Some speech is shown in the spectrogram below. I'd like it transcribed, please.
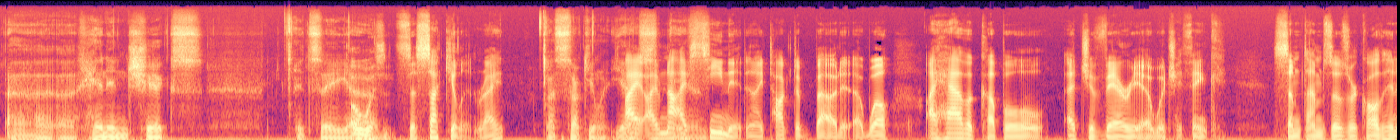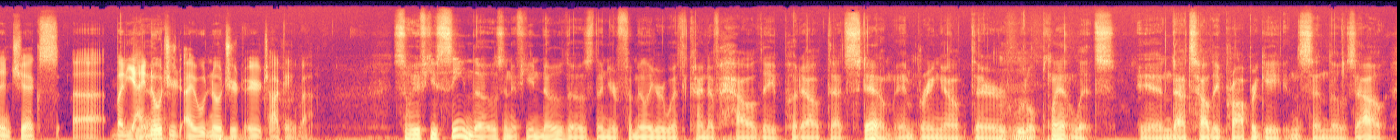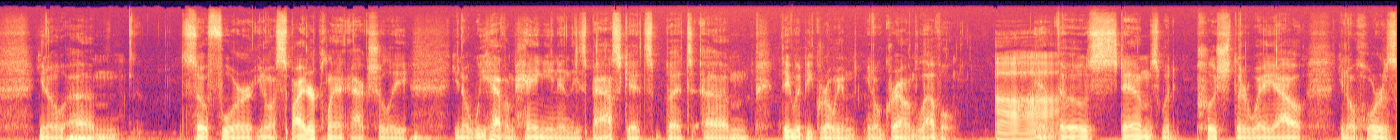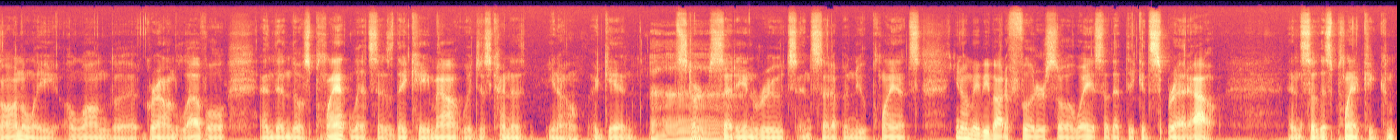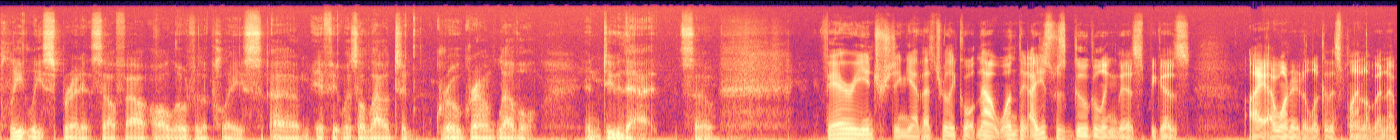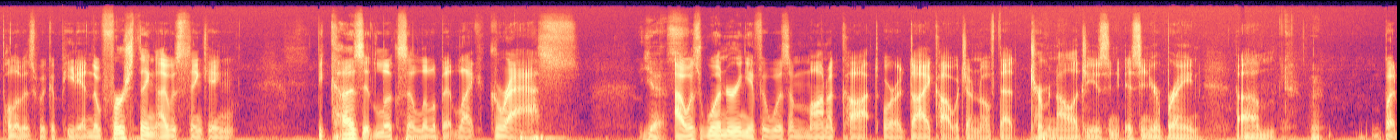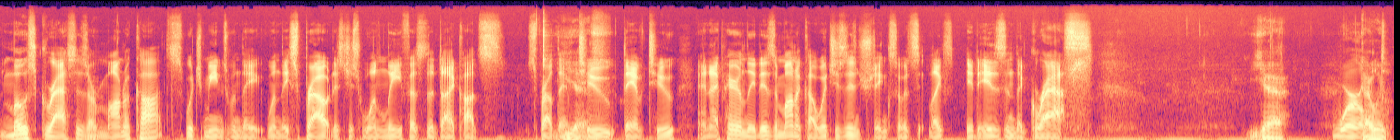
uh, uh, hen and chicks it's a oh, um, it's a succulent, right? A succulent, yes. I, I've not. I've seen it, and I talked about it. Uh, well, I have a couple Echeveria, which I think sometimes those are called hen and chicks. Uh, but yeah, yeah, I know what you're. I know what you're, you're talking about. So if you've seen those and if you know those, then you're familiar with kind of how they put out that stem and bring out their mm-hmm. little plantlets, and that's how they propagate and send those out. You know, um, so for you know a spider plant actually you know we have them hanging in these baskets but um, they would be growing you know ground level uh. and those stems would push their way out you know horizontally along the ground level and then those plantlets as they came out would just kind of you know again uh. start ah. setting roots and set up a new plants you know maybe about a foot or so away so that they could spread out and so this plant could completely spread itself out all over the place um, if it was allowed to grow ground level and do that. So very interesting. Yeah, that's really cool. Now, one thing I just was googling this because I, I wanted to look at this plant a little bit, and I pulled up his Wikipedia. And the first thing I was thinking, because it looks a little bit like grass, Yes. I was wondering if it was a monocot or a dicot, which I don't know if that terminology is in, is in your brain. Um, but most grasses are monocots, which means when they when they sprout, it's just one leaf. As the dicots sprout, they have Yes. two. They have two, and apparently it is a monocot, which is interesting. So it's like it is in the grass yeah. world. That would.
